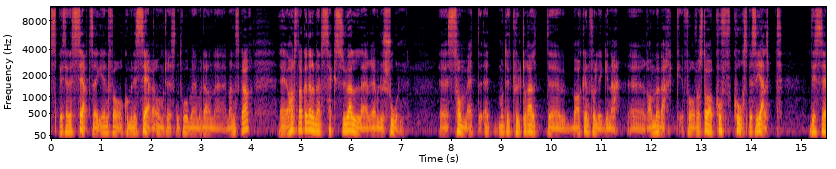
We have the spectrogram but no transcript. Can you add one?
spesialisert seg innenfor å kommunisere om kristen tro med moderne mennesker. Og Han snakker en del om den seksuelle revolusjonen som et, et, et kulturelt bakenforliggende rammeverk for å forstå hvor, hvor spesielt disse,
